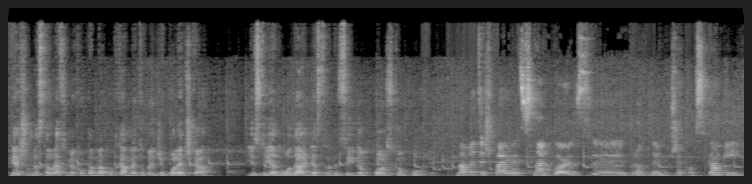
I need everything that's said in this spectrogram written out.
Pierwszą restauracją, jaką tam napotkamy, to będzie Poleczka. Jest to jadłodalnia z tradycyjną polską kuchnią. Mamy też Pirate Snack Bar z y, drobnymi przekąskami,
